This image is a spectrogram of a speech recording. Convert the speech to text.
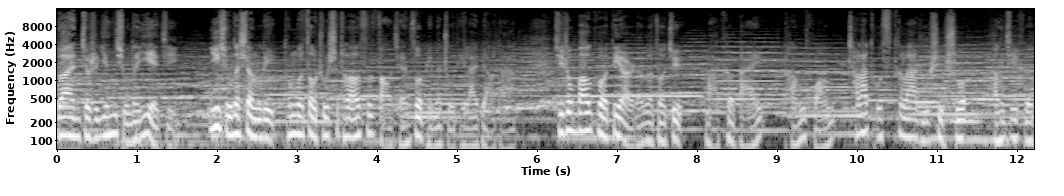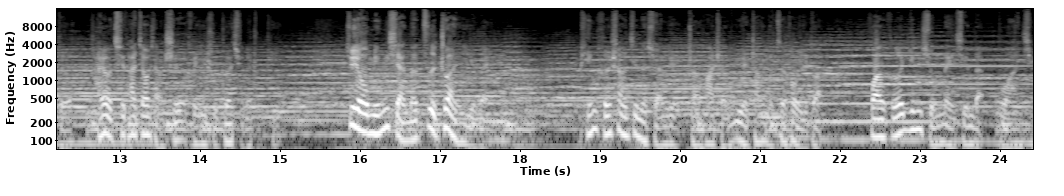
段就是英雄的业绩，英雄的胜利通过奏出施特劳斯早前作品的主题来表达，其中包括蒂尔的恶作剧、马克白、唐璜、查拉图斯特拉如是说、堂吉诃德，还有其他交响诗和艺术歌曲的主题，具有明显的自传意味。平和上进的旋律转化成乐章的最后一段，缓和英雄内心的不安情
